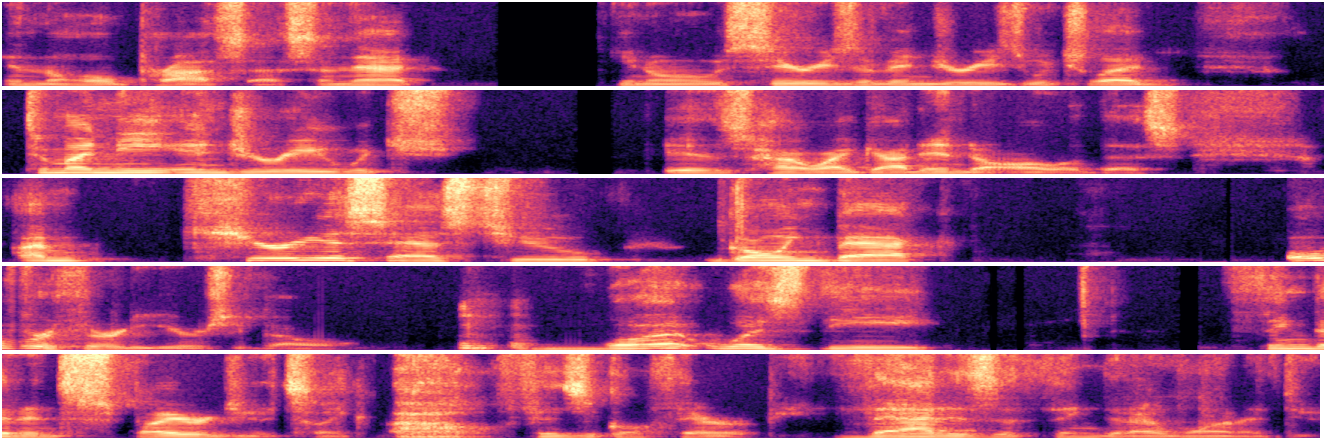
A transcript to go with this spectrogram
in the whole process. And that, you know, series of injuries, which led to my knee injury, which is how I got into all of this. I'm curious as to going back over 30 years ago, what was the thing that inspired you? It's like, oh, physical therapy. That is a thing that I want to do.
